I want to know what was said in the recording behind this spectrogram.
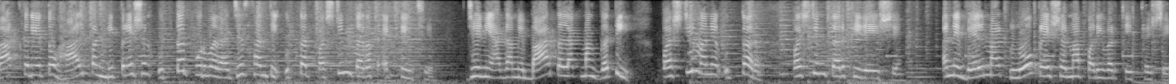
વાત કરીએ તો હાલ પણ ડિપ્રેશન ઉત્તર પૂર્વ રાજસ્થાનથી ઉત્તર પશ્ચિમ તરફ એક્ટિવ છે. જેની આગામી બાર કલાકમાં ગતિ પશ્ચિમ અને ઉત્તર પશ્ચિમ તરફી રહેશે અને વેલમાર્ક લો પ્રેશરમાં પરિવર્તિત થશે.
